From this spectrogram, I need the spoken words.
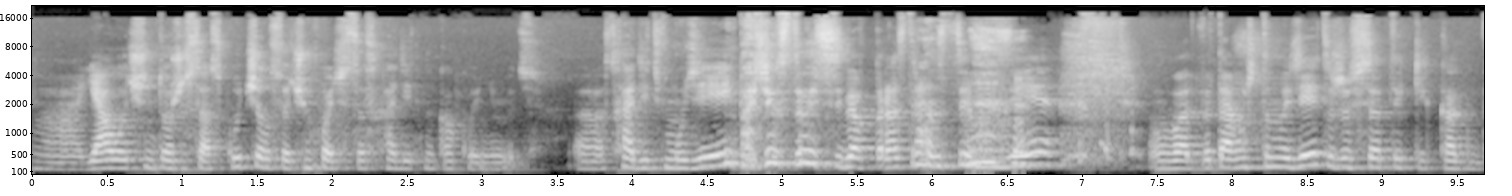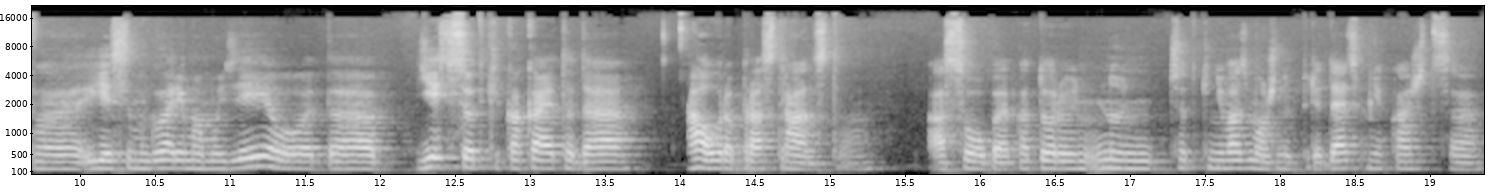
А, я очень тоже соскучилась, очень хочется сходить на какой-нибудь, э, сходить в музей, почувствовать себя в пространстве музея. Вот, потому что музей это же все-таки как бы, если мы говорим о музее, это есть все-таки какая-то, да, аура пространства особая, которую, ну, все-таки невозможно передать, мне кажется,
